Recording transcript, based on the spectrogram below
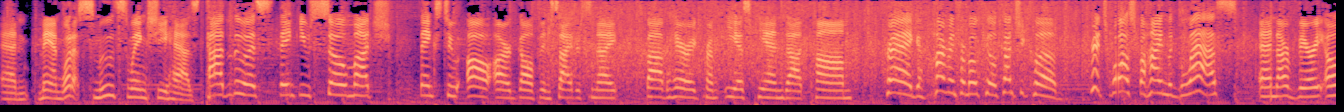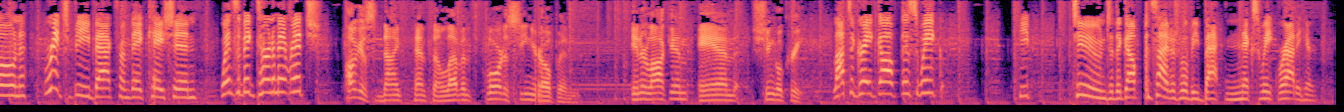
And man, what a smooth swing she has. Todd Lewis, thank you so much. Thanks to all our golf insiders tonight. Bob Harig from ESPN.com. Craig Harmon from Oak Hill Country Club. Rich Walsh behind the glass. And our very own Rich B back from vacation. When's the big tournament, Rich? August 9th, 10th, and 11th, Florida Senior Open, Interlachen and Shingle Creek. Lots of great golf this week. Keep tuned to the Golf Insiders. We'll be back next week. We're out of here.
